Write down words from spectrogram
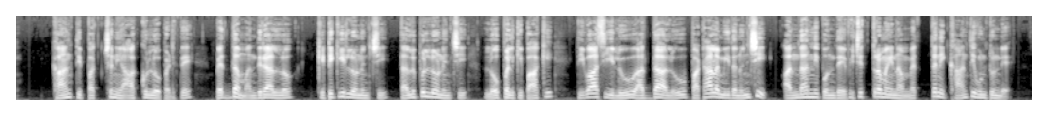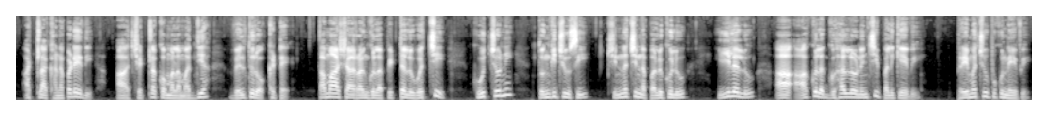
కాంతి పచ్చని ఆకుల్లో పడితే పెద్ద మందిరాల్లో కిటికీల్లోనుంచి తలుపుల్లోనుంచి లోపలికి పాకి తివాసీలు అద్దాలు పటాలమీదనుంచి నుంచి అందాన్ని పొందే విచిత్రమైన మెత్తని కాంతి ఉంటుండే. అట్లా కనపడేది ఆ చెట్ల కొమ్మల మధ్య వెలుతురొక్కటే. తమాషా రంగుల పిట్టలు వచ్చి కూర్చొని తొంగిచూసి చిన్న చిన్న పలుకులు ఈలలు ఆ ఆకుల గుహల్లోనుంచి పలికేవి. ప్రేమ చూపుకునేవి.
